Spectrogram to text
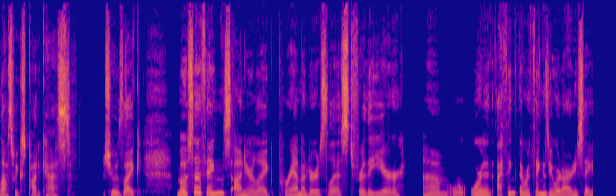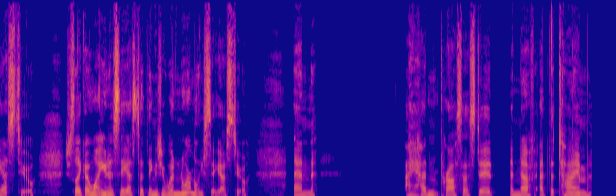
last week's podcast, she was like, most of the things on your like parameters list for the year um were I think there were things you would already say yes to. She's like, I want you to say yes to things you wouldn't normally say yes to. And I hadn't processed it enough at the time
